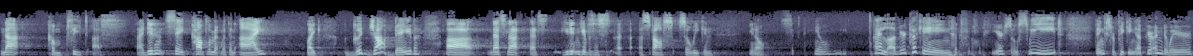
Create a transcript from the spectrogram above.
not complete us. I didn't say complement with an I, like, good job, babe. Uh, that's not, that's he didn't give us a, a spouse so we can, you know, you know, I love your cooking. You're so sweet. Thanks for picking up your underwear.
